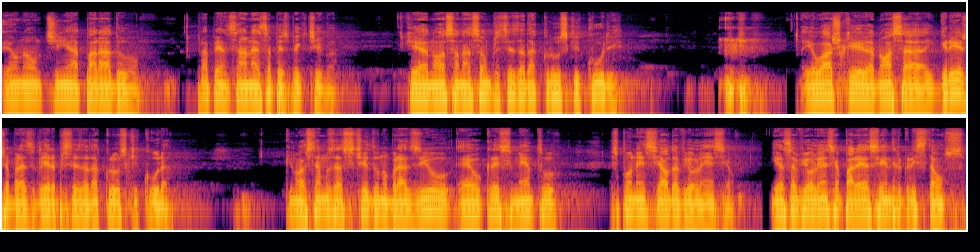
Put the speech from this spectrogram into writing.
Eu não tinha parado para pensar nessa perspectiva. Que a nossa nação precisa da cruz que cure. Eu acho que a nossa igreja brasileira precisa da cruz que cura. O que nós temos assistido no Brasil é o crescimento exponencial da violência. E essa violência aparece entre cristãos.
